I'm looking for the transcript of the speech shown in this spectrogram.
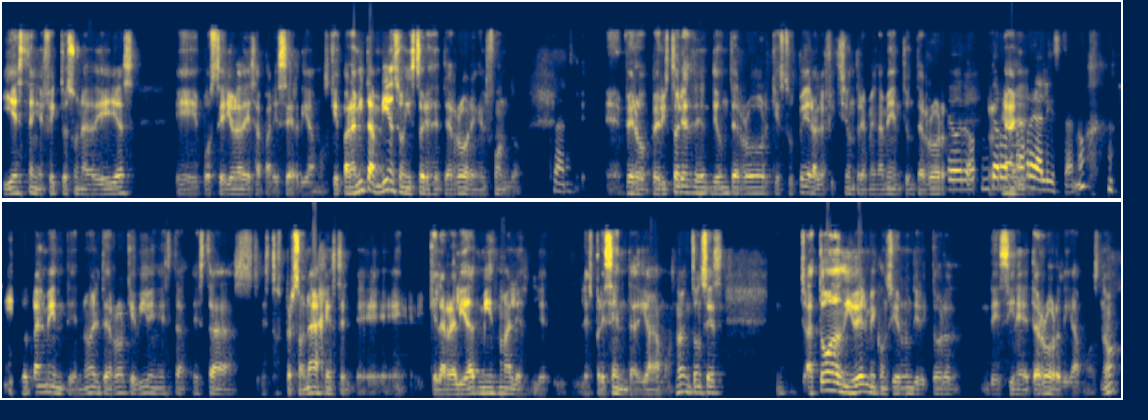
y esta en efecto es una de ellas, eh, posterior a desaparecer, digamos, que para mí también son historias de terror en el fondo. Claro. Eh, pero, pero historias de, un terror que supera la ficción tremendamente, un terror... un terror más realista, ¿no? Sí, totalmente, ¿no? El terror que viven esta, estas, estos personajes, eh, que la realidad misma les, les, presenta, digamos, ¿no? Entonces, a todo nivel me considero un director de cine de terror, digamos, ¿no?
